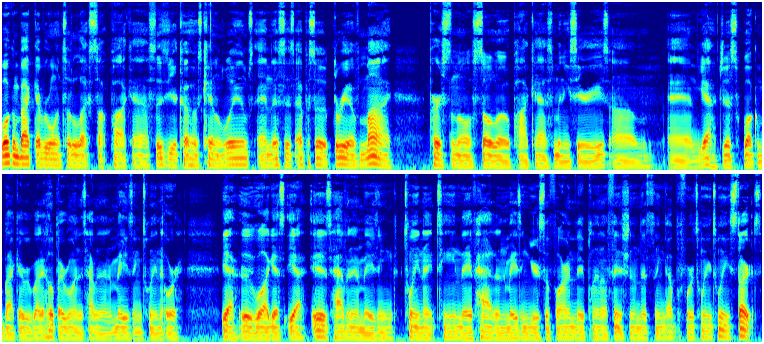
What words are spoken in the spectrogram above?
Welcome back, everyone, to the Let's Talk podcast. This is your co host, Kalen Williams, and this is episode three of my personal solo podcast mini series. Um, and yeah, just welcome back, everybody. Hope everyone is having an amazing 20 or yeah, uh, well, I guess, yeah, is having an amazing 2019. They've had an amazing year so far, and they plan on finishing this thing up before 2020 starts.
